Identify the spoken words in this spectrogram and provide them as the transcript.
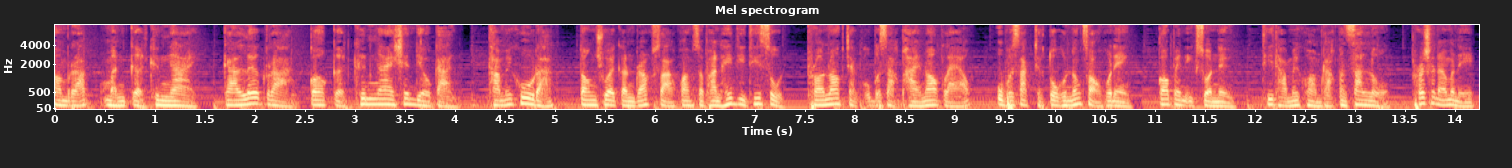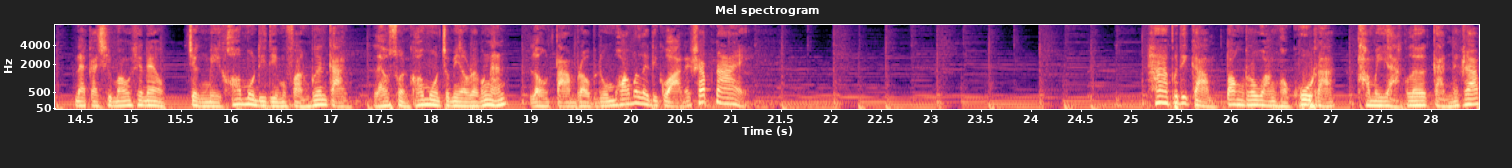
ความรักมันเกิดขึ้นง่าย การเลิกราก็เกิดขึ้นง่ายเช่นเดียวกันทำให้คู่รักต้องช่วยกันรักษาความสัมพันธ์ให้ดีที่สุด เพราะนอกจากอุปสรรคภายนอกแล้ว อุปสรรคจากตัวคุณทั้งสองคนเอง ก็เป็นอีกส่วนหนึ่งที่ทำให้ความรักมันสั้นลง เพราะฉะนั้นวันนี้นากาชิมะชาแนลจึงมีข้อมูลดีๆมาฝากเพื่อนกัน แล้วส่วนข้อมูลจะมีอะไรบ้างนั้น ลองตามเราไปดูพร้อมกันเลยดีกว่านะครับนาย5พฤติกรรมต้องระวังของคู่รักถ้าไม่อยากเลิกกันนะครับ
